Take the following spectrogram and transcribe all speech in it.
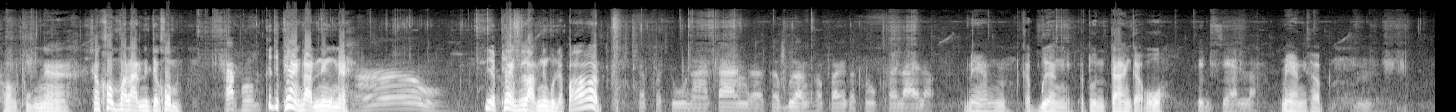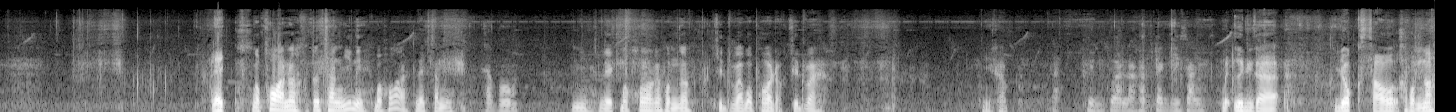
ท้องทุ่งนาช่างคมวาลานหนึ่งจะคมครับผมก็จะแพงล้านหนึ่งไหมอ้าวนี่จะแพงล้านหนึ่งคุณนะป้าดแต่ประตูหน้าต่างกับกระเบื้องเข้าไปกระตุกไปหลายแล้วแมนกระเบื้องประตูต่างกับโอ้เป็นแสนละแมนครับ อืมเล็กบ่พ่อเนาะตัวทางนี้นี่บ่พ่อเล็กซ้ำนี่ครับผมนี่เล็กบ่พ่อครับผมเนาะคิดว่าบ่พ่อดอกคิดว่า นี่ครับขึ้นก้อนละครับจังกี่สั่งมืออื่นก็ยกเสาครับผมเนาะ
